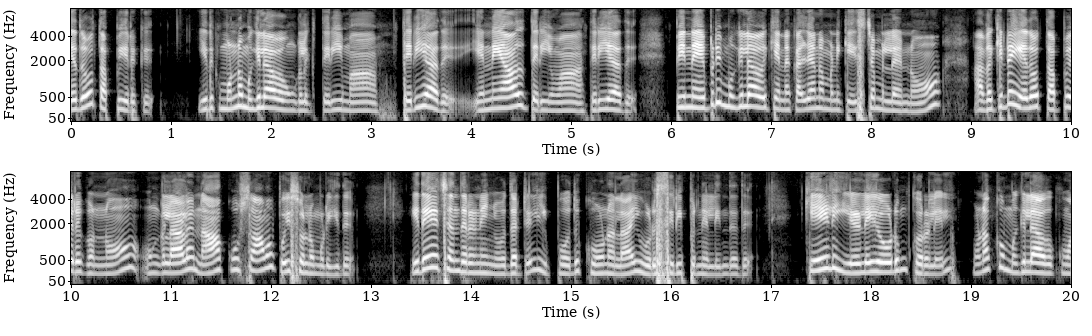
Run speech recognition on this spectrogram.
ஏதோ தப்பு இருக்குது இதுக்கு முன்னே முகிலாவை உங்களுக்கு தெரியுமா? தெரியாது. என்னையாவது தெரியுமா? தெரியாது. பின்ன எப்படி முகிலாவுக்கு என்னை கல்யாணம் பண்ணிக்க இஷ்டம் இல்லைன்னோ அவகிட்ட ஏதோ தப்பு இருக்குன்னோ உங்களால் நான் கூசாமல் பொய் சொல்ல முடியுது. இதயச்சந்திரனின் உதட்டில் இப்போது கோணலாய் ஒரு சிரிப்பு நெளிந்தது. கேலி இழையோடும் குரலில் உனக்கும் முகிலாவுக்கும்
